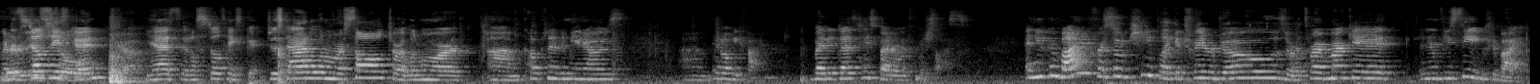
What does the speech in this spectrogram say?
Would it still tastes taste good? Yeah. Yes, it'll still taste good. Just add a little more salt or a little more um, coconut aminos. Um, it'll be fine. But it does taste better with fish sauce. And you can buy it for so cheap, like at Trader Joe's or Thrive Market. And if you see it, you should buy it.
